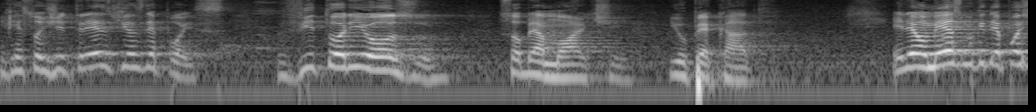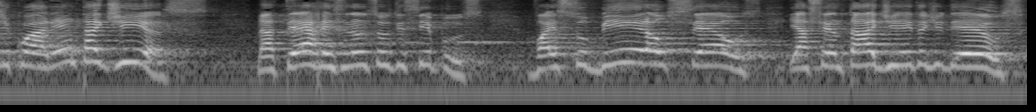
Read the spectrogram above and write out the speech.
e ressurgir três dias depois, vitorioso sobre a morte e o pecado. Ele é o mesmo que depois de 40 dias na terra ensinando seus discípulos, vai subir aos céus e assentar à direita de Deus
